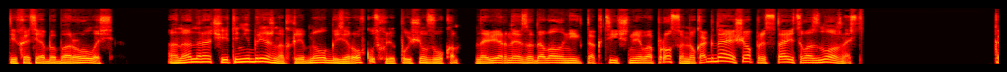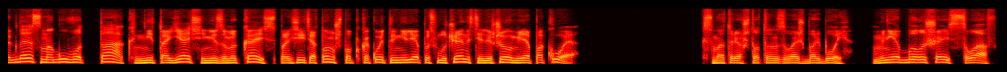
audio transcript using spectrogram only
«Ты хотя бы боролась?» Она нарочито небрежно отхлебнула газировку с хлюпающим звуком. Наверное, задавала не тактичные вопросы, но когда еще представить возможность? Когда я смогу вот так, не таясь и не замыкаясь, спросить о том, что по какой-то нелепой случайности лишил меня покоя? Смотря что ты называешь борьбой. Мне было шесть слав.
